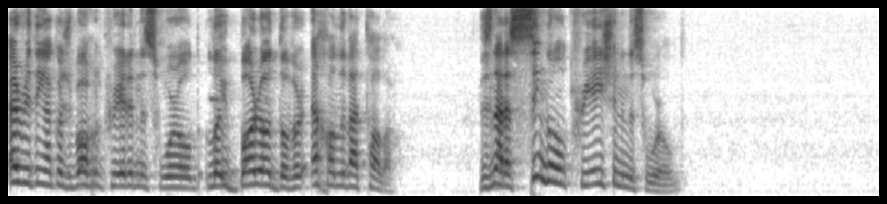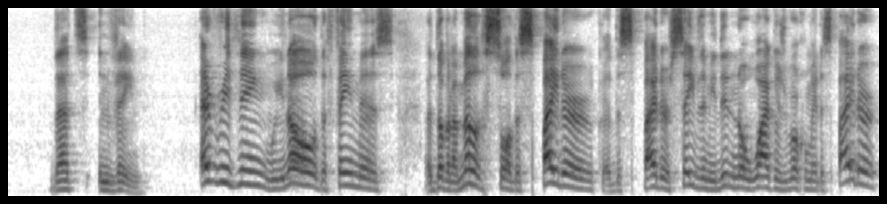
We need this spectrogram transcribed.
Everything HaKadosh Baruch created in this world. There's not a single creation in this world that's in vain. Everything we know, the famous David HaMelech saw the spider, the spider saved him. He didn't know why HaKadosh Baruch made a spider.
